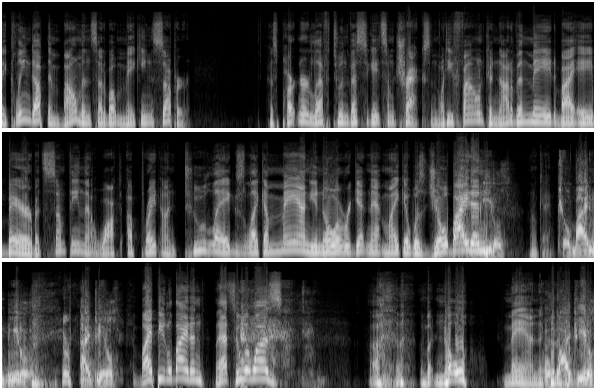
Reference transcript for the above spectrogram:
they cleaned up and Bauman set about making supper. His partner left to investigate some tracks, and what he found could not have been made by a bear, but something that walked upright on two legs like a man. You know what we're getting at, Mike? It was Joe Biden. Beetle. Okay. Joe Biden Beetle. Beetle. Bipedal Biden. That's who it was. Uh, but no man Oh, could have. bipedal.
